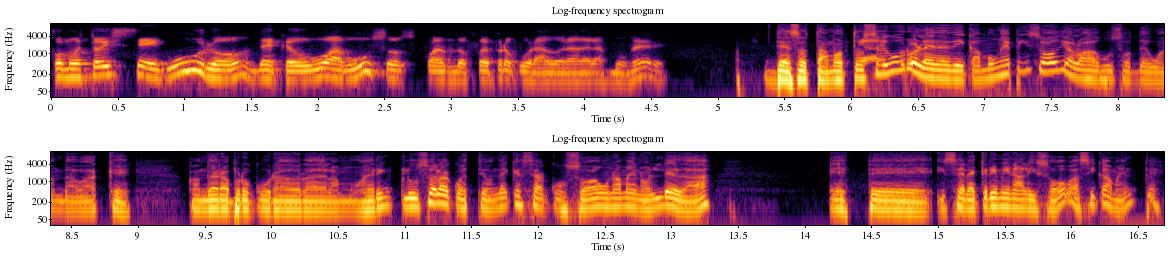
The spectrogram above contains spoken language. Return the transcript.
como estoy seguro de que hubo abusos cuando fue procuradora de las mujeres. De eso estamos todos seguros, le dedicamos un episodio a los abusos de Wanda Vázquez cuando era procuradora de la mujer, incluso la cuestión de que se acusó a una menor de edad este, y se le criminalizó básicamente.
